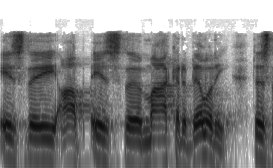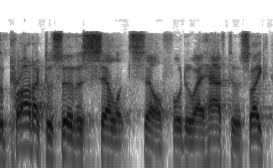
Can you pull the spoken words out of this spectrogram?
is the uh, is the marketability. Does the product or service sell itself, or do I have to? It's like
